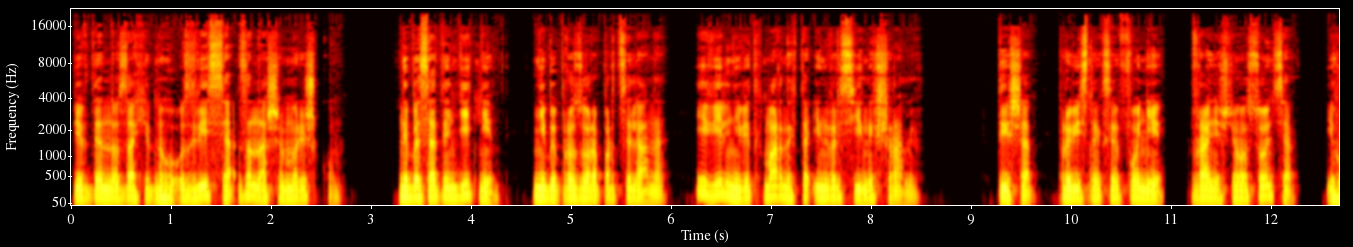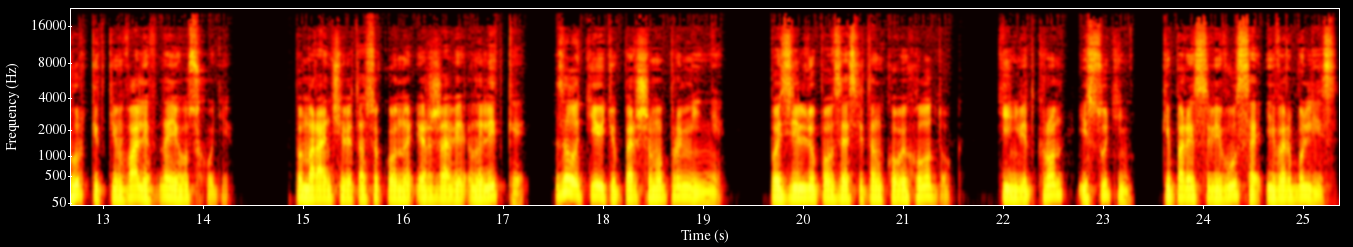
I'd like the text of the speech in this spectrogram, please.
південно-західного узлісся за нашим морішком. Небеса тендітні, ніби прозора порцеляна, і вільні від хмарних та інверсійних шрамів. Тиша, провісник симфонії вранішнього сонця і гуркіт кімвалів на його сході. Помаранчеві та суконно іржаві лелітки золотіють у першому промінні, по зіллю повзе світанковий холодок, тінь від крон і сутінь, кипарисові вуса і верболіс,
